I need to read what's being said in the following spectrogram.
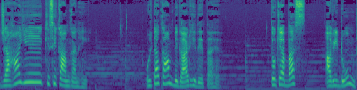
जहाँ ये किसी काम का नहीं, उल्टा काम बिगाड़ ही देता है। तो क्या बस are we doomed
